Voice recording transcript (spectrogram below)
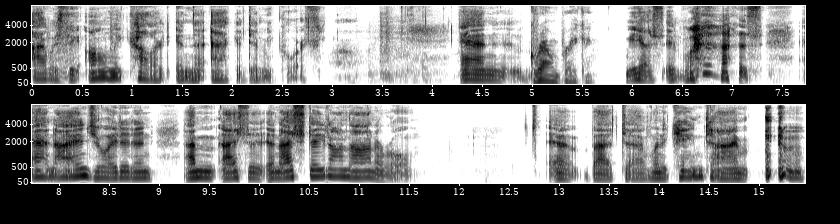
I was the only colored in the academic course. Wow. And groundbreaking. Yes, it was. And I enjoyed it. And I'm, I said, and I stayed on the honor roll. Uh, but uh, when it came time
